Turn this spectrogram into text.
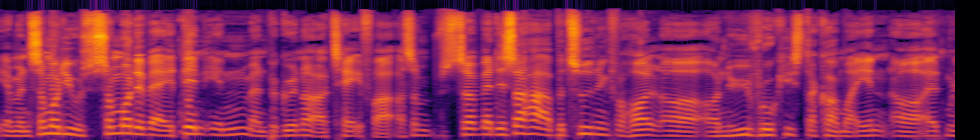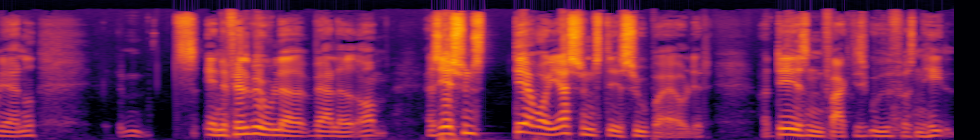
jamen så må, de jo, så må det være i den ende, man begynder at tage fra. Og så, så hvad det så har betydning for hold og, og nye rookies, der kommer ind og alt muligt andet. Mm, NFL vil jo lade, være lavet om. Altså jeg synes, der hvor jeg synes, det er super ærgerligt, og det er sådan faktisk ude for sådan helt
